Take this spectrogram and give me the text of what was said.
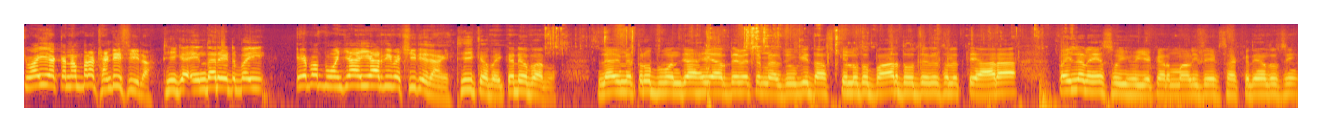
ਚੁਆਈ ਇੱਕ ਨੰਬਰ ਠੰਡੀ ਸੀਲ ਆ। ਠੀਕ ਆ ਇਹਦਾ ਰੇਟ ਬਾਈ? ਇਹ ਆਪਾਂ 52000 ਦੀ ਵੱਛੀ ਦੇ ਦਾਂਗੇ। ਠੀਕ ਆ ਬਾਈ ਕੱਢਿਓ ਬਾਹਰ ਨੂੰ। ਲੈ ਵੀ ਮਿੱਤਰੋ 52000 ਦੇ ਵਿੱਚ ਮਿਲ ਜੂਗੀ। 10 ਕਿਲੋ ਤੋਂ ਬਾਹਰ ਦੁੱਧ ਦੇ ਥੱਲੇ ਤਿਆਰ ਆ। ਪਹਿਲਾਂ ਇਹ ਸੂਈ ਹੋਈ ਹੈ ਕਰਮ ਵਾਲੀ ਦੇਖ ਸਕਦੇ ਆ ਤੁਸੀਂ।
